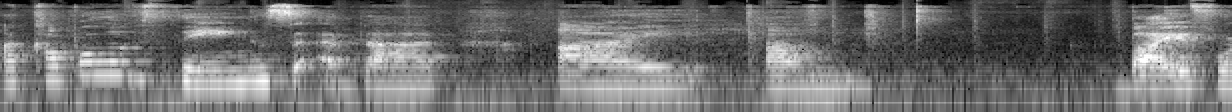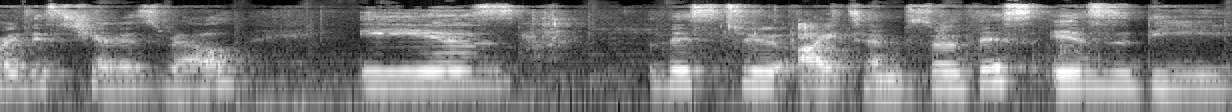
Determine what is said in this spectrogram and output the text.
a couple of things that I um, buy for this chair as well is this two items. So this is the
